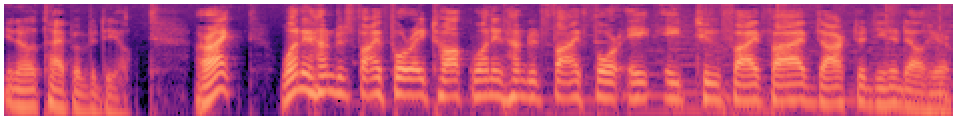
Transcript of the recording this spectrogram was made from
you know, type of a deal. All right. 1 800 548 TALK, 1 800 548 8255. Dr. Dean Edell here.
